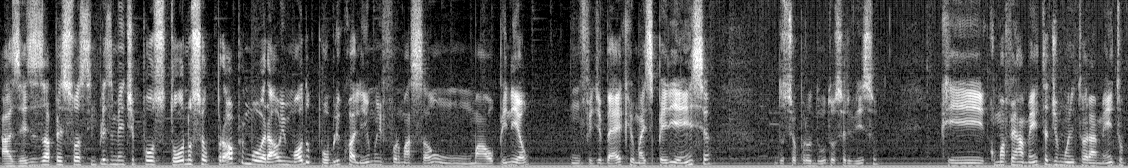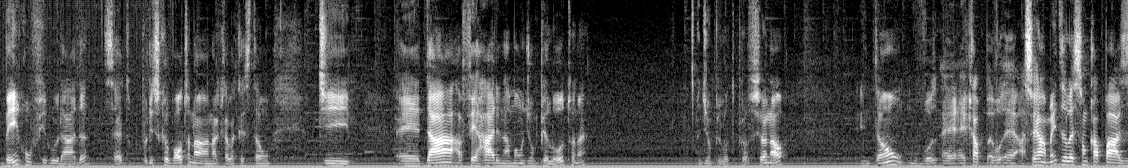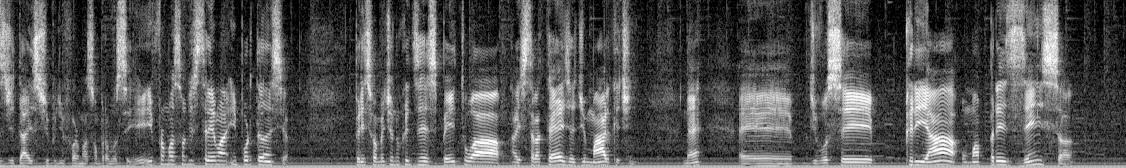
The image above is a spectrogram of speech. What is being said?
Às vezes a pessoa simplesmente postou no seu próprio moral em modo público ali uma informação, uma opinião, um feedback, uma experiência do seu produto ou serviço que com uma ferramenta de monitoramento bem configurada, certo? Por isso que eu volto na, naquela questão de é, dar a Ferrari na mão de um piloto, né? de um piloto profissional. Então, é, é, é, as ferramentas elas são capazes de dar esse tipo de informação para você. E informação de extrema importância, principalmente no que diz respeito à, à estratégia de marketing, né? É, de você criar uma presença,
